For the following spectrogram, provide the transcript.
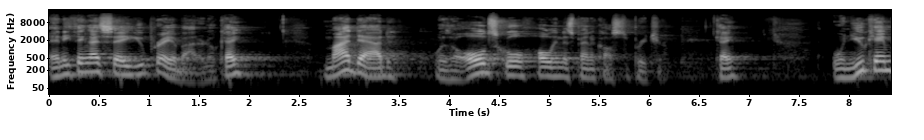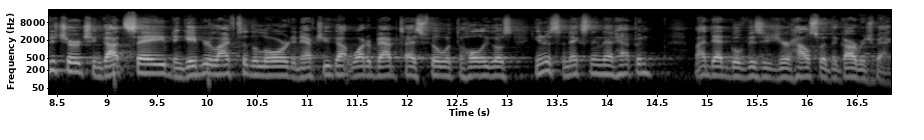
Anything I say, you pray about it, okay? My dad was an old school holiness Pentecostal preacher, okay? When you came to church and got saved and gave your life to the Lord, and after you got water baptized, filled with the Holy Ghost, you know the next thing that happened? My dad go visit your house with a garbage bag.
